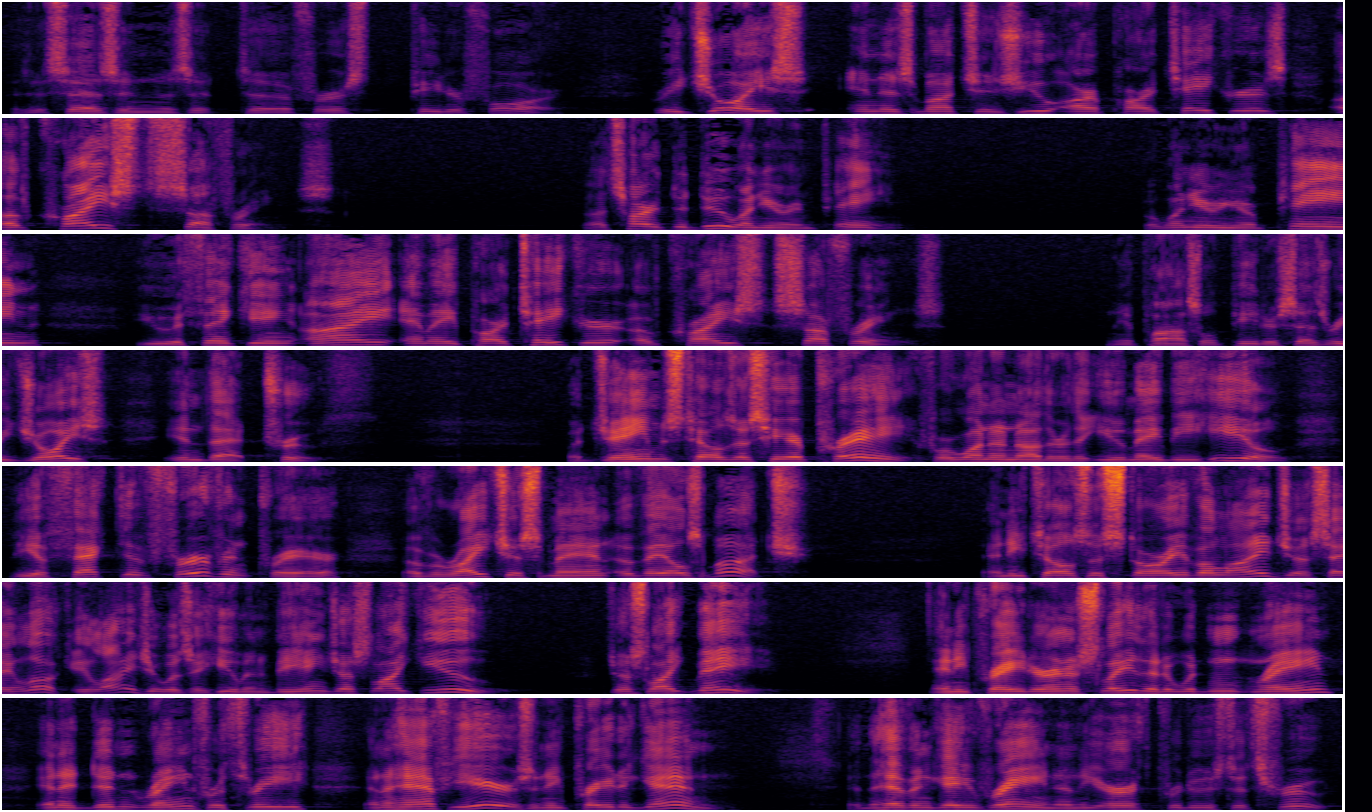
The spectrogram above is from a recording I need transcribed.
as it says in is it uh, 1 Peter 4, rejoice inasmuch as you are partakers of Christ's sufferings. That's hard to do when you're in pain. But when you're in your pain, you are thinking, I am a partaker of Christ's sufferings. And the Apostle Peter says, rejoice in that truth. But James tells us here, pray for one another that you may be healed. The effective, fervent prayer of a righteous man avails much. And he tells the story of Elijah, saying, Look, Elijah was a human being just like you, just like me. And he prayed earnestly that it wouldn't rain, and it didn't rain for three and a half years. And he prayed again, and the heaven gave rain, and the earth produced its fruit.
